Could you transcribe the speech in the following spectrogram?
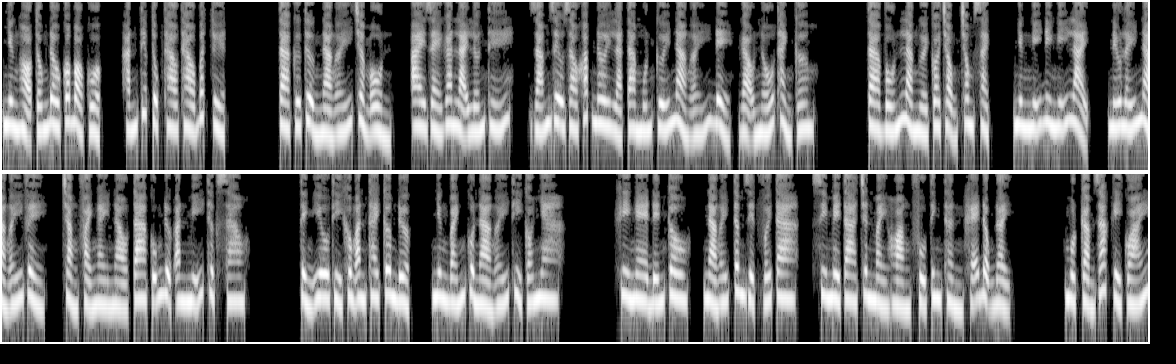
Nhưng họ Tống đâu có bỏ cuộc, hắn tiếp tục thao thao bất tuyệt. Ta cứ tưởng nàng ấy trầm ổn, ai dè gan lại lớn thế, dám rêu rao khắp nơi là ta muốn cưới nàng ấy để gạo nấu thành cơm. Ta vốn là người coi trọng trong sạch, nhưng nghĩ đi nghĩ lại, nếu lấy nàng ấy về, chẳng phải ngày nào ta cũng được ăn mỹ thực sao? Tình yêu thì không ăn thay cơm được, nhưng bánh của nàng ấy thì có nha. Khi nghe đến câu, nàng ấy tâm diệt với ta, si mê ta chân mày hoàng phủ tinh thần khẽ động đậy. Một cảm giác kỳ quái,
